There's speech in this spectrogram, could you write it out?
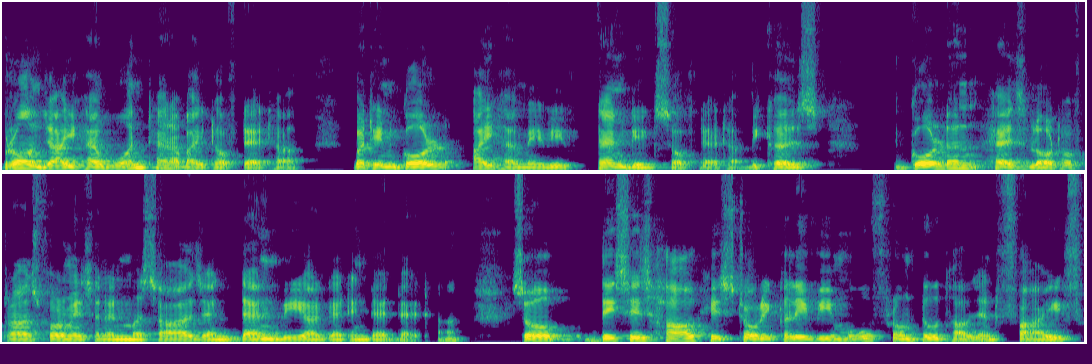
bronze, I have one terabyte of data, but in gold, I have maybe 10 gigs of data because golden has a lot of transformation and massage, and then we are getting that data. So this is how historically we move from 2005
